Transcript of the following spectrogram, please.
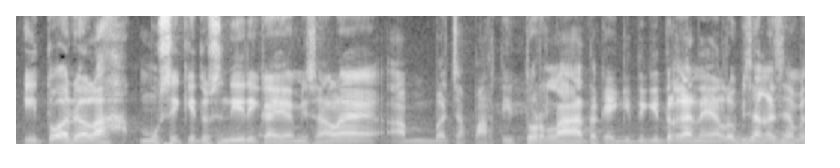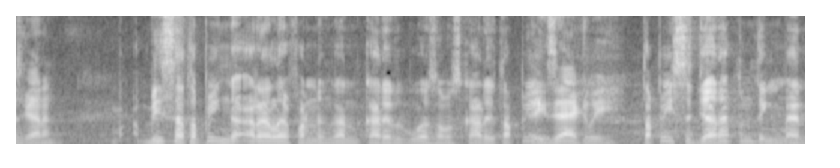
itu adalah musik itu sendiri kayak misalnya baca partitur lah atau kayak gitu-gitu kan ya. Lo bisa nggak sih sampai sekarang? Bisa tapi nggak relevan dengan karir gua sama sekali tapi Exactly. tapi sejarah penting man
